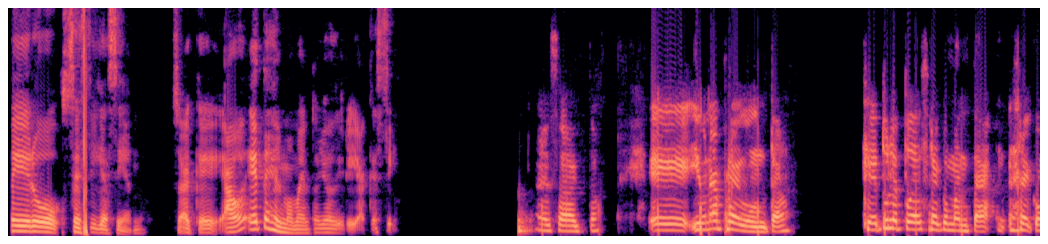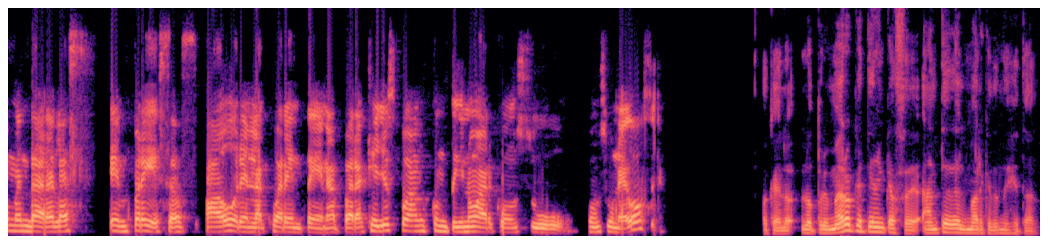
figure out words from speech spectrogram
pero se sigue haciendo. O sea que este es el momento, yo diría que sí. Exacto. Eh, y una pregunta, ¿qué tú le puedes recomendar, recomendar a las empresas ahora en la cuarentena para que ellos puedan continuar con su, con su negocio? Ok, lo, primero que tienen que hacer antes del marketing digital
